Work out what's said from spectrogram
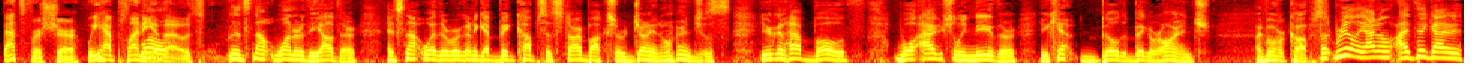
That's for sure. We have plenty of those. It's not one or the other. It's not whether we're going to get big cups at Starbucks or giant oranges. You're going to have both. Well, actually, neither. You can't build a bigger orange. I've over cups. But really, I don't. I think I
